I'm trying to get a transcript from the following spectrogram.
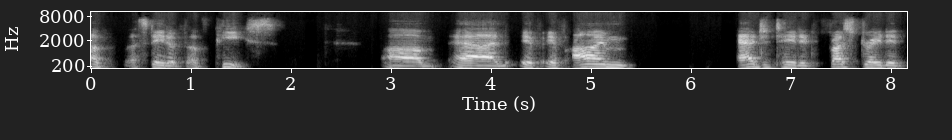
a, a state of, of peace. Um, and if if I'm agitated, frustrated,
